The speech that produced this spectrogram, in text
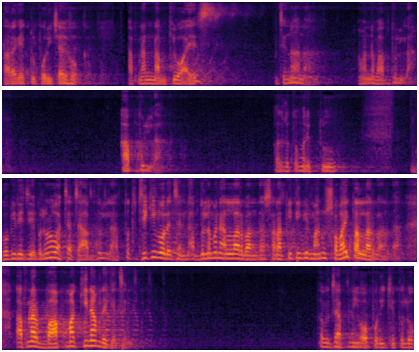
তার আগে একটু পরিচয় হোক। আপনার নাম কি ওয়াইস বলছে, না না, আমার নাম আব্দুল্লাহ। আব্দুল্লাহ। হজরত তোমার একটু গভীরে যেয়ে বললেন, ও আচ্ছা আচ্ছা আব্দুল্লাহ, তো ঠিকই বলেছেন। আব্দুল্লাহ মানে আল্লাহর বান্দা। সারা পৃথিবীর মানুষ সবাই তো আল্লাহর বান্দা। আপনার বাপ মা কি নাম রেখেছেন? তো বলছে, আপনি অপরিচিত লোক,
